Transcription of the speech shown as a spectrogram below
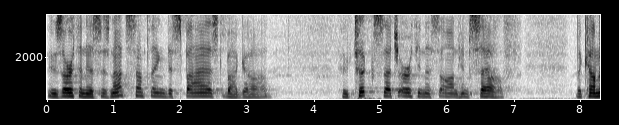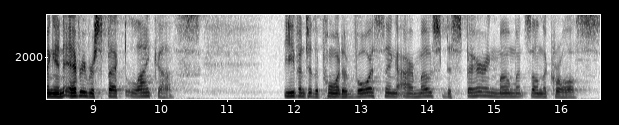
whose earthiness is not something despised by God, who took such earthiness on himself becoming in every respect like us, even to the point of voicing our most despairing moments on the cross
